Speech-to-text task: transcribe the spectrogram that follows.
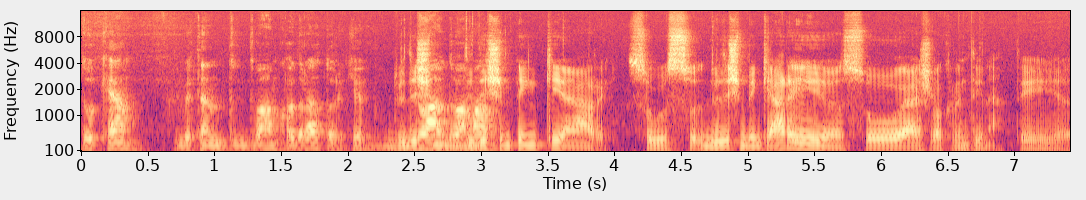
Du kem. Bet ten dvam kvadratų ar kiek? 20, Dvam- dvam 25 arai. Su, su, 25 arai su ežero krantinė. Tai e,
